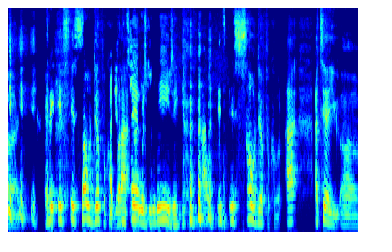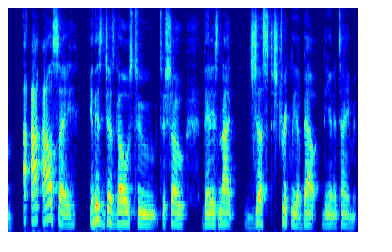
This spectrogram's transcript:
uh, and it, it's it's so difficult. I but I say it was going to be easy. I, it's it's so difficult. I I tell you, um, I, I'll say, and this just goes to to show that it's not just strictly about the entertainment.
